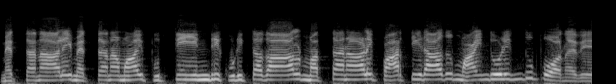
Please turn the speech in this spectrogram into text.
மெத்தனாலை மெத்தனமாய் புத்தியின்றி குடித்ததால் மத்த நாளை பார்த்திடாது மாய்ந்தொழிந்து போனதே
